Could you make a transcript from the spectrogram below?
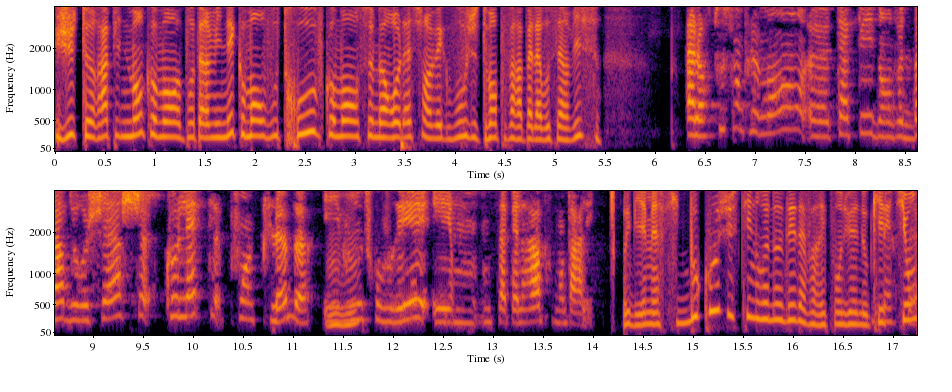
Juste rapidement, comment pour terminer, comment on vous trouve, comment on se met en relation avec vous justement pour faire appel à vos services? Alors tout simplement, euh, tapez dans votre barre de recherche colette.club et vous mhm. nous trouverez et on, s'appellera pour en parler. Eh bien, merci beaucoup Justine Renaudet d'avoir répondu à nos questions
